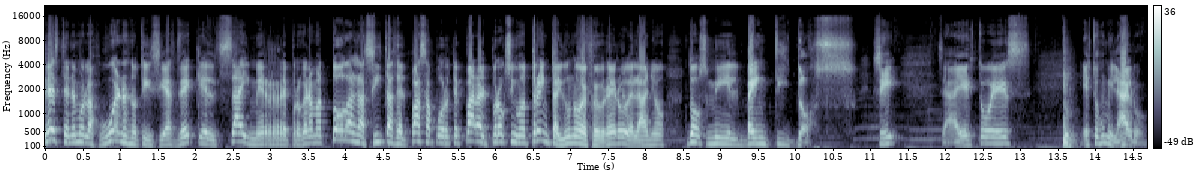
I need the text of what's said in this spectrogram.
Les tenemos las buenas noticias de que el Saime reprograma todas las citas del pasaporte para el próximo 31 de febrero del año 2022. ¿Sí? O sea, esto es esto es un milagro.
